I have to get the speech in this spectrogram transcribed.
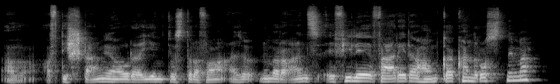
auf die Stange oder irgendwas drauf an. Also Nummer eins, viele Fahrräder haben gar keinen Rost mehr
